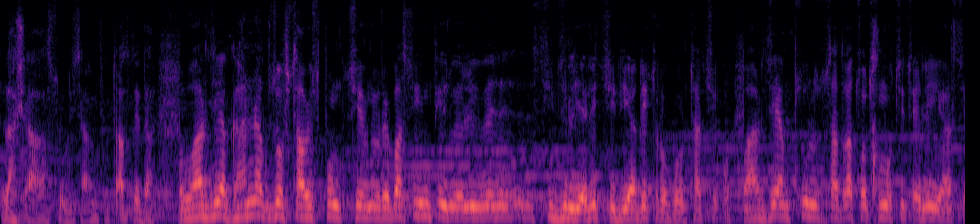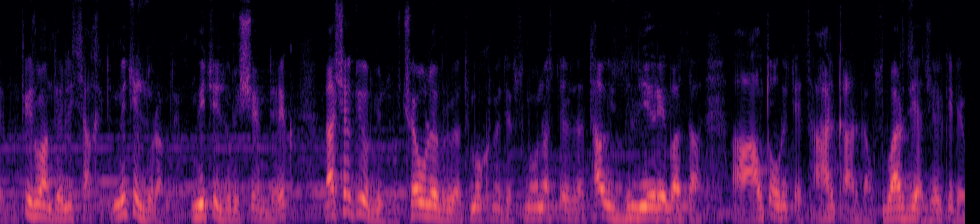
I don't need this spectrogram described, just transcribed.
ლაშა ასული სამეფო ტახტზე და ვარძია განაგზობს თავის ფუნქციონირებას იმ პირველივე სიძლიერით სიდიადით როგორთაც იყო. ვარძია მსულ სადღაც 80 წელი იარსება. პირვანდელი სახით მიწიზურამდე. მიწიზურის შემდეგ ლაშა გიორგის დრო ჩეულებრივად მოქმედებს მონასტერს და თავის ძლიერებას და ავტორიტეტს არ კარგავს. ვარძია ჯერ კიდევ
